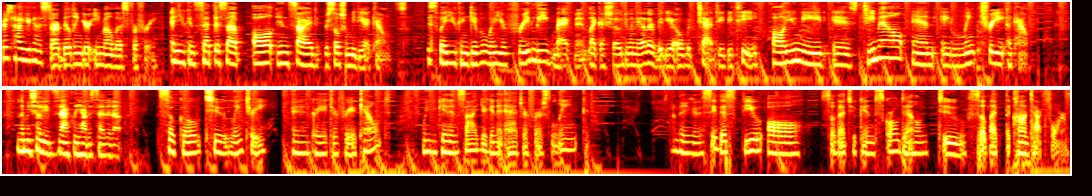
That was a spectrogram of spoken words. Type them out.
Here's how you're going to start building your email list for free. And you can set this up all inside your social media accounts. This way you can give away your free lead magnet like I showed you in the other video with ChatGPT. All you need is Gmail and a Linktree account. Let me show you exactly how to set it up. So go to Linktree and create your free account. When you get inside, you're going to add your first link. And then you're going to see this view all so that you can scroll down to select the contact form.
